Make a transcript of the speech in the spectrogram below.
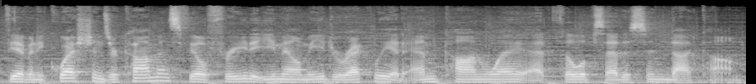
If you have any questions or comments, feel free to email me directly at mconway at phillipsedison.com.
